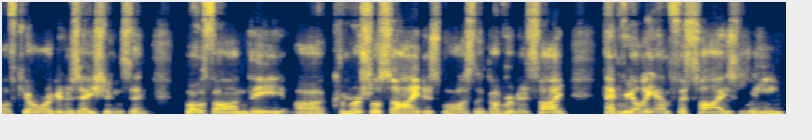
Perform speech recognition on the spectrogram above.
healthcare organizations, and both on the uh, commercial side as well as the government side had really emphasized lean,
